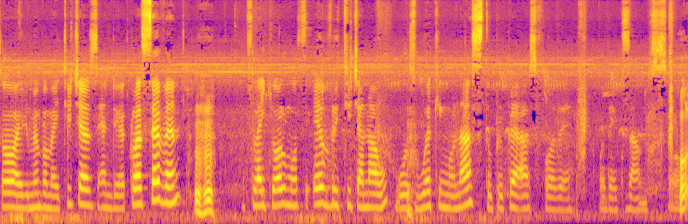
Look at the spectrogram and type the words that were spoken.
So I remember my teachers. And uh, class seven, Mhm. it's like almost every teacher now was working on us to prepare us for the for the exams. So Oh,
